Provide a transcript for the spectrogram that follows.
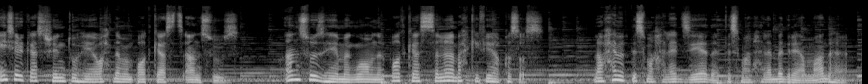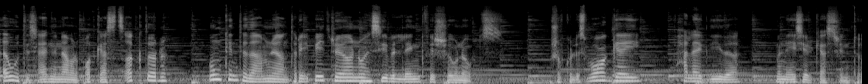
أي سير كاست شنتو هي واحدة من بودكاست انسوز انسوز هي مجموعة من البودكاست اللي أنا بحكي فيها قصص. لو حابب تسمع حلقات زيادة تسمع الحلقات بدري عن ميعادها أو تساعدني نعمل بودكاست أكتر ممكن تدعمني عن طريق Patreon وهسيب ال link في ال show notes أشوفكم الأسبوع الجاي في حلقة جديدة من أي سير كاست شنتو.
